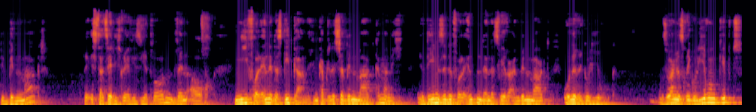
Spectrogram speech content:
Den Binnenmarkt, der ist tatsächlich realisiert worden, wenn auch nie vollendet, das geht gar nicht. Ein kapitalistischer Binnenmarkt kann man nicht in dem Sinne vollenden, denn das wäre ein Binnenmarkt ohne Regulierung. Und solange es Regulierung gibt,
